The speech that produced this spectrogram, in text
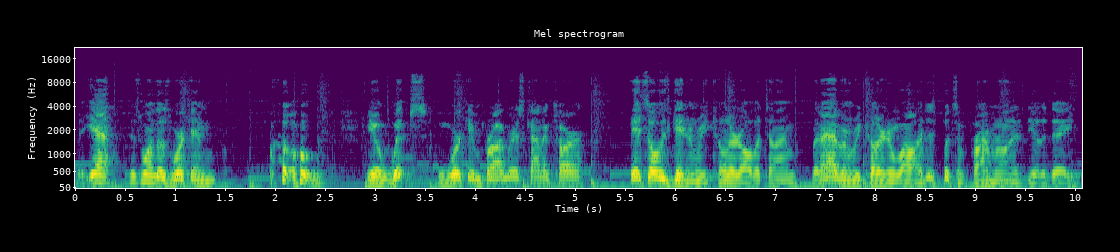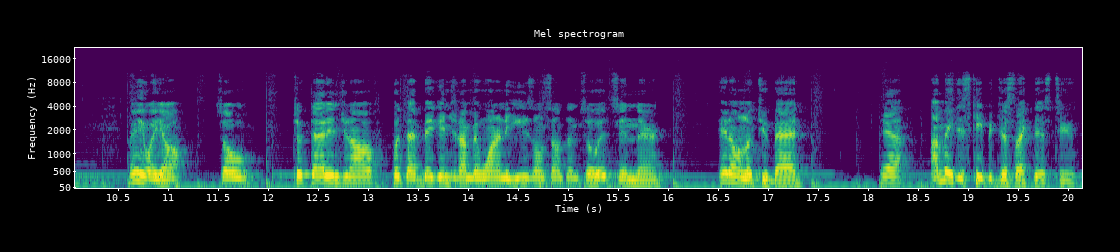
But yeah, just one of those working, you know, whips, work in progress kind of car. It's always getting recolored all the time. But I haven't recolored in a while. I just put some primer on it the other day. But anyway, y'all. So took that engine off, put that big engine I've been wanting to use on something, so it's in there. It don't look too bad. Yeah, I may just keep it just like this too.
